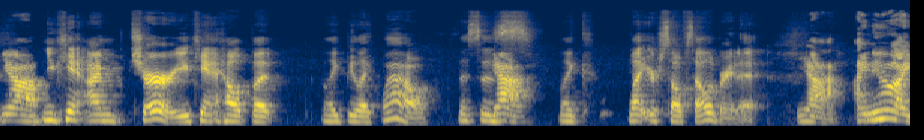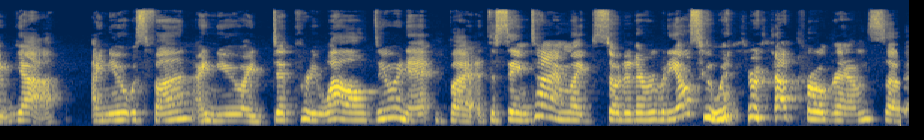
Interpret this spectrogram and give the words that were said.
yeah, you can't. I'm sure you can't help but like be like, wow, this is yeah. like let yourself celebrate it. Yeah, I knew. I yeah, I knew it was fun. I knew I did pretty well doing it, but at the same time, like so did everybody else who went through that program. So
